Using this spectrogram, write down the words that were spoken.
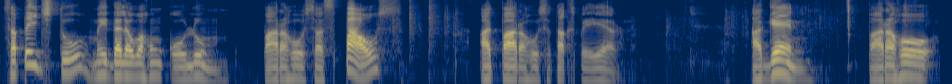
Sa page 2, may dalawa hong column para ho sa spouse at para ho sa taxpayer. Again, para ho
